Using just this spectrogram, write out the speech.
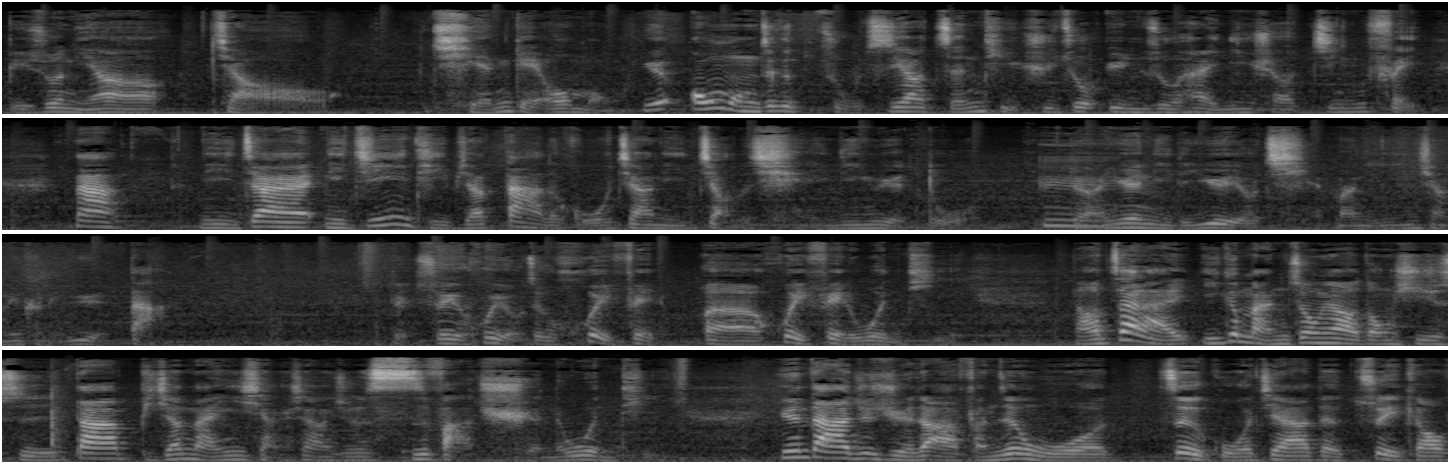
比如说你要缴钱给欧盟，因为欧盟这个组织要整体去做运作，它一定需要经费。那你在你经济体比较大的国家，你缴的钱一定越多，嗯，对吧、因为你的越有钱嘛，你影响力可能越大。对，所以会有这个会费呃会费的问题。然后再来一个蛮重要的东西，就是大家比较难以想象，就是司法权的问题。因为大家就觉得啊，反正我这个国家的最高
